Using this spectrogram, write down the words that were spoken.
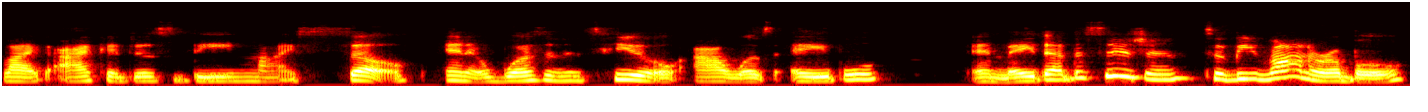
Like I could just be myself. And it wasn't until I was able and made that decision to be vulnerable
